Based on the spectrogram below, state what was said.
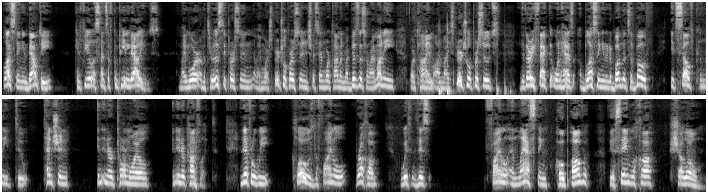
blessing and bounty can feel a sense of competing values. Am I more a materialistic person? Am I more a spiritual person? Should I spend more time on my business or my money, more time on my spiritual pursuits? The very fact that one has a blessing and an abundance of both itself can lead to tension and inner turmoil and inner conflict. And therefore, we close the final bracha with this final and lasting hope of the Asem Lacha Shalom.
